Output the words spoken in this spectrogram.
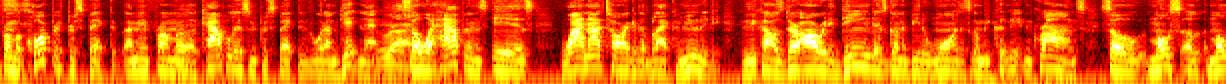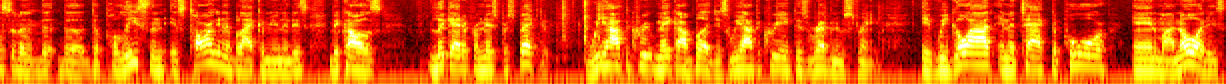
from a corporate perspective, I mean, from a capitalism perspective, what I'm getting at. Right. So what happens is, why not target the black community? Because they're already deemed as going to be the ones that's going to be committing crimes. So most uh, most of the, the the the policing is targeting the black communities because look at it from this perspective. We have to cre- make our budgets. We have to create this revenue stream. If we go out and attack the poor and minorities,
